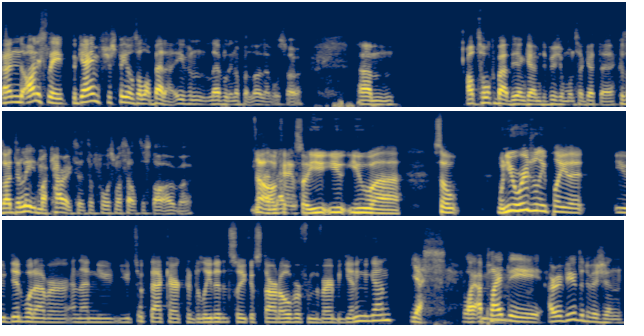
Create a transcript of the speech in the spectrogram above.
and honestly, the game just feels a lot better, even leveling up at low level. So, um, I'll talk about the end game division once I get there because I deleted my character to force myself to start over. Oh, okay. So you you you uh so when you originally played it, you did whatever, and then you you took that character, deleted it, so you could start over from the very beginning again. Yes, like I played Mm. the, I reviewed the division,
